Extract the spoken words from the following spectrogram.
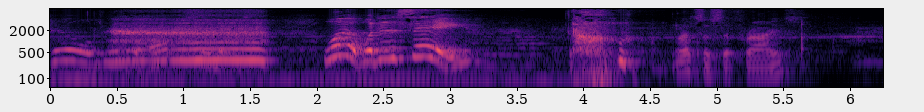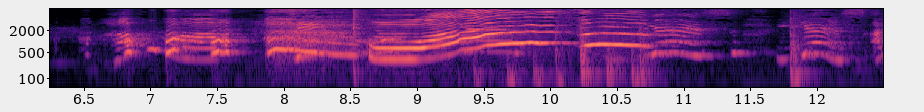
tails? What the? What? What did it say? That's a surprise. Hufflepuff. What? yes, yes. I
